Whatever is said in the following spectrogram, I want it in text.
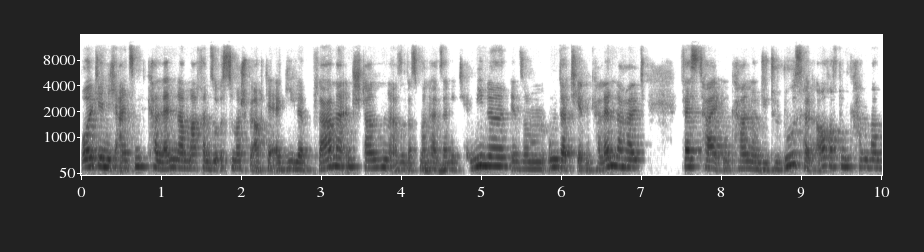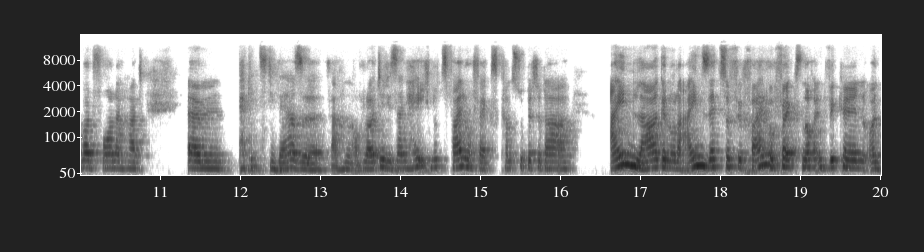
wollt ihr nicht eins mit Kalender machen, so ist zum Beispiel auch der agile Planer entstanden, also dass man halt mhm. seine Termine in so einem undatierten Kalender halt festhalten kann und die To-Dos halt auch auf dem Kanban-Board vorne hat. Ähm, da gibt es diverse Sachen, auch Leute, die sagen, hey, ich nutze Filofax, kannst du bitte da Einlagen oder Einsätze für Filofax noch entwickeln und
